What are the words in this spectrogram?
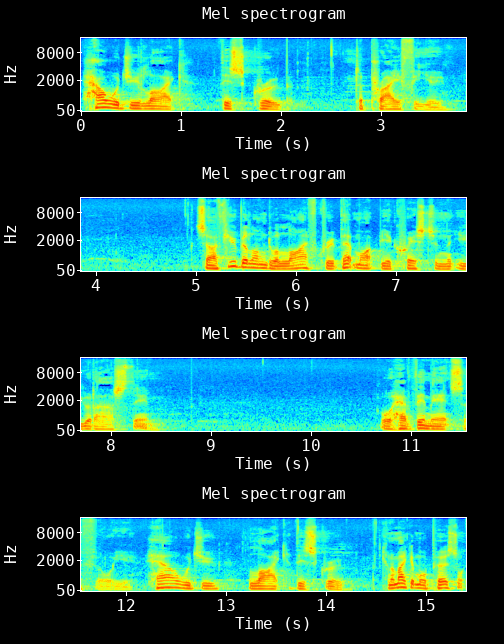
How would you like this group to pray for you. So if you belong to a life group, that might be a question that you could ask them or have them answer for you. How would you like this group? Can I make it more personal?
